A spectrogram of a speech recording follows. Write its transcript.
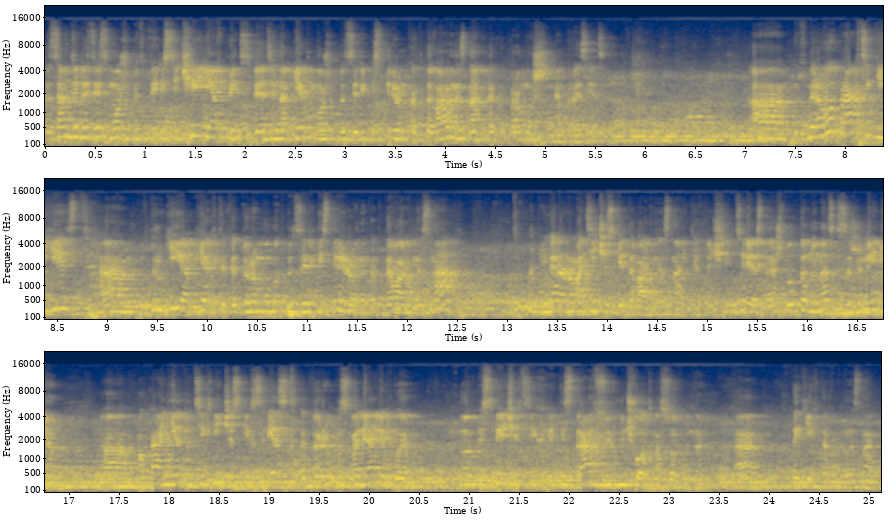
На самом деле здесь может быть пересечение, в принципе, один объект может быть зарегистрирован как товарный знак, так и промышленный образец. А, в мировой практике есть другие объекты, которые могут быть зарегистрированы как товарный знак, Например, ароматические товарные знаки. Это очень интересная штука, но у нас, к сожалению, а, пока нет технических средств, которые позволяли бы ну, обеспечить их регистрацию и учет особенно да, таких товарных знаков.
